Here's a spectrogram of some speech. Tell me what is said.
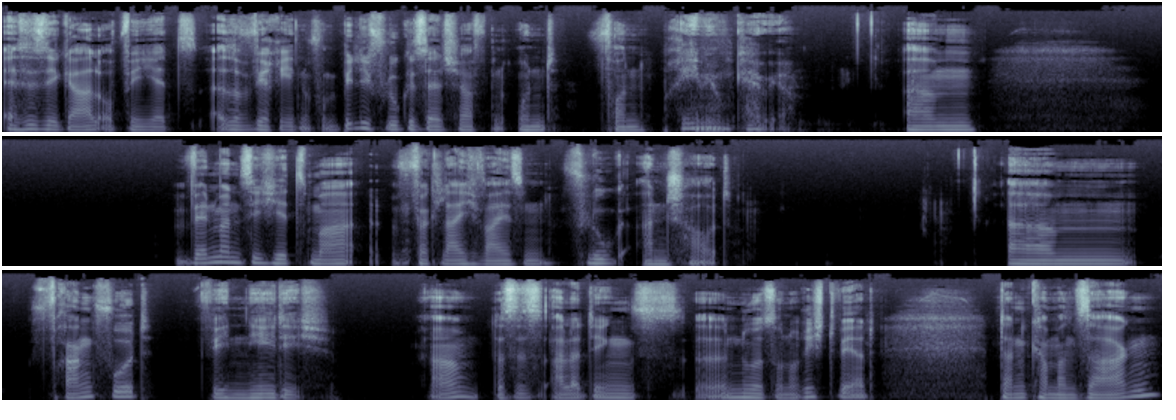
Es ist egal, ob wir jetzt, also wir reden von Billigfluggesellschaften und von Premium Carrier. Ähm, wenn man sich jetzt mal vergleichweisen Flug anschaut, ähm, Frankfurt, Venedig, ja, das ist allerdings äh, nur so ein Richtwert dann kann man sagen,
